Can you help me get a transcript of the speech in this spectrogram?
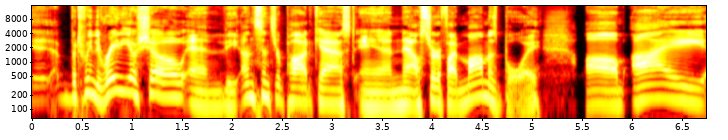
uh, between the radio show and the uncensored podcast and now certified mama's boy, um, I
